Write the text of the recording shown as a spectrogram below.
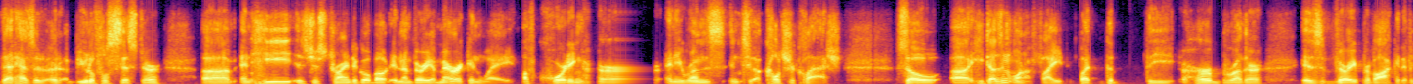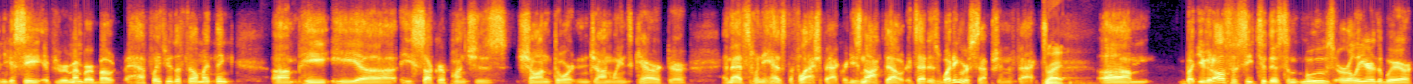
that has a, a beautiful sister, uh, and he is just trying to go about in a very American way of courting her, and he runs into a culture clash. So uh, he doesn't want to fight, but the the her brother is very provocative, and you can see if you remember about halfway through the film, I think um, he he uh, he sucker punches Sean Thornton, John Wayne's character, and that's when he has the flashback. Right, he's knocked out. It's at his wedding reception, in fact. Right. Um, but you can also see too. There's some moves earlier where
